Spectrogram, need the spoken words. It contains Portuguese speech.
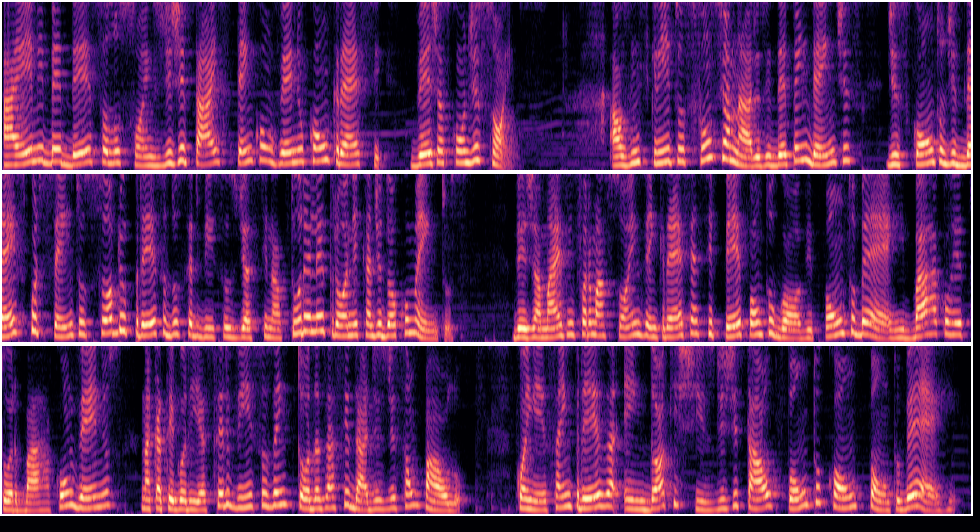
A MBD Soluções Digitais tem convênio com o Cresce. Veja as condições. Aos inscritos, funcionários e dependentes, desconto de 10% sobre o preço dos serviços de assinatura eletrônica de documentos. Veja mais informações em crescsp.gov.br barra corretor barra convênios na categoria Serviços em todas as cidades de São Paulo. Conheça a empresa em docxdigital.com.br.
